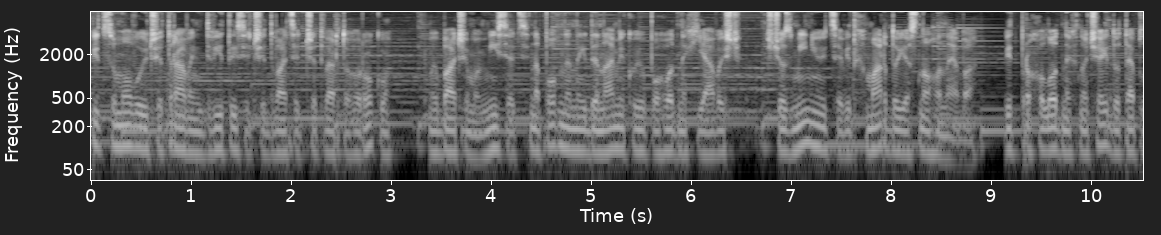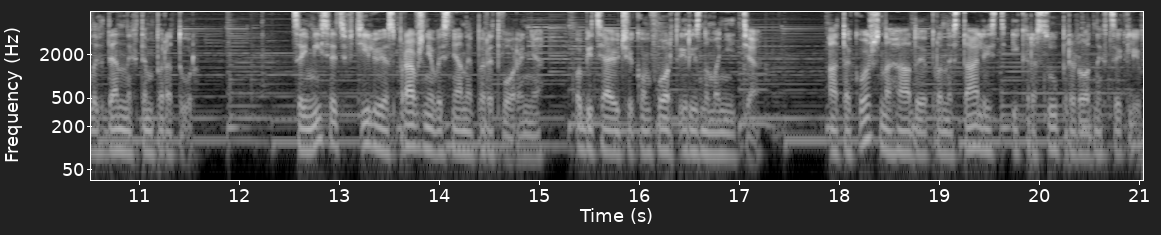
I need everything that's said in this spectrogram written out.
Підсумовуючи травень 2024 року, ми бачимо місяць, наповнений динамікою погодних явищ, що змінюються від хмар до ясного неба, від прохолодних ночей до теплих денних температур. Цей місяць втілює справжнє весняне перетворення, обіцяючи комфорт і різноманіття, а також нагадує про несталість і красу природних циклів.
